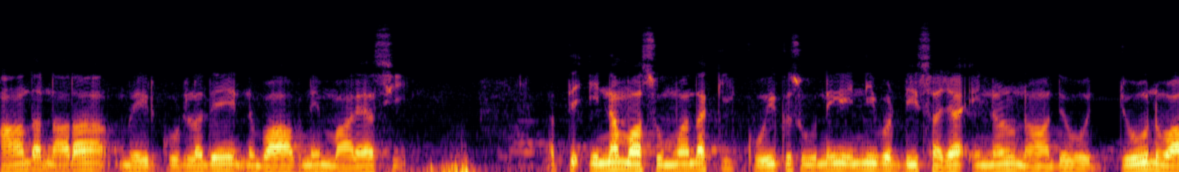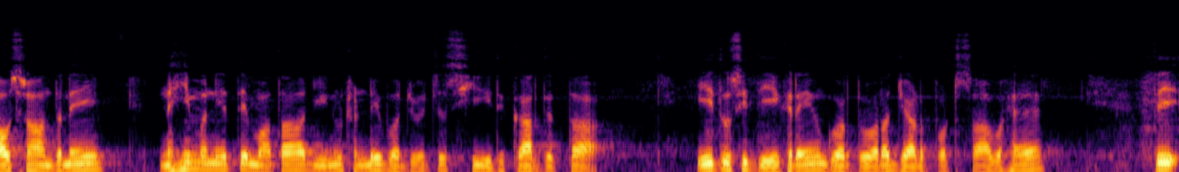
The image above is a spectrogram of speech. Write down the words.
ਹਾਂ ਦਾ ਨਾਅਰਾ ਮਲੇਰਕੋਟਲਾ ਦੇ ਨਵਾਬ ਨੇ ਮਾਰਿਆ ਸੀ ਅਤੇ ਇਹਨਾਂ ਮਾਸੂਮਾਂ ਦਾ ਕੀ ਕੋਈ ਕਸੂਰ ਨਹੀਂ, ਇੰਨੀ ਵੱਡੀ ਸਜ਼ਾ ਇਹਨਾਂ ਨੂੰ ਨਾ ਦਿਓ। ਜੋ ਨਵਾਬ ਸਰਹੰਦ ਨੇ ਨਹੀਂ ਮੰਨੇ ਤੇ ਮਾਤਾ ਜੀ ਨੂੰ ਠੰਡੇ ਬੁਰਜ ਵਿੱਚ ਸ਼ਹੀਦ ਕਰ ਦਿੱਤਾ। ਇਹ ਤੁਸੀਂ ਦੇਖ ਰਹੇ ਹੋ, ਗੁਰਦੁਆਰਾ ਜੜਪੁੱਟ ਸਾਹਿਬ ਹੈ ਤੇ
